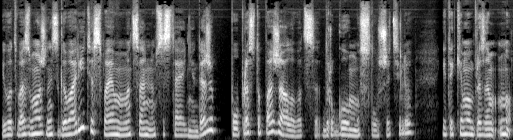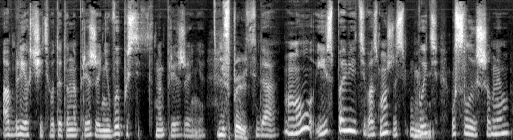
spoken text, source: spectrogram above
И вот возможность говорить о своем эмоциональном состоянии, даже попросту пожаловаться другому слушателю – и таким образом ну, облегчить вот это напряжение, выпустить это напряжение. Исповедь. Да. Ну, исповедь, возможность быть услышанным,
